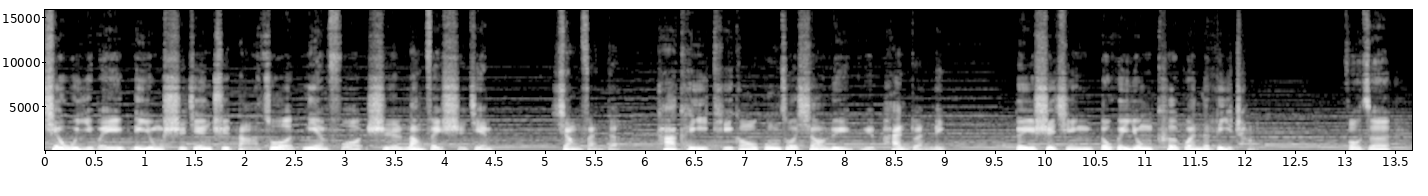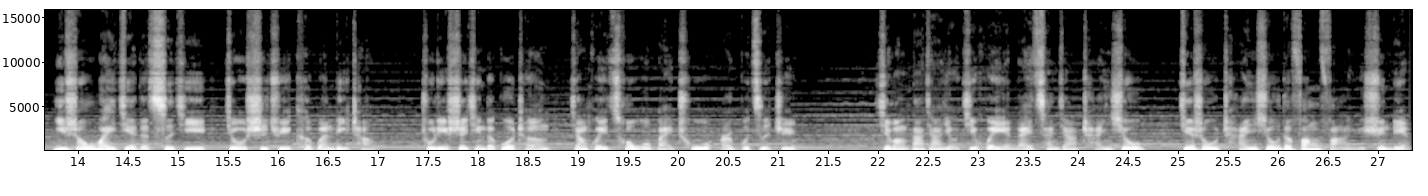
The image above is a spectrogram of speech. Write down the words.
切勿以为利用时间去打坐念佛是浪费时间，相反的，它可以提高工作效率与判断力，对事情都会用客观的立场，否则。一受外界的刺激，就失去客观立场，处理事情的过程将会错误百出而不自知。希望大家有机会来参加禅修，接受禅修的方法与训练。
